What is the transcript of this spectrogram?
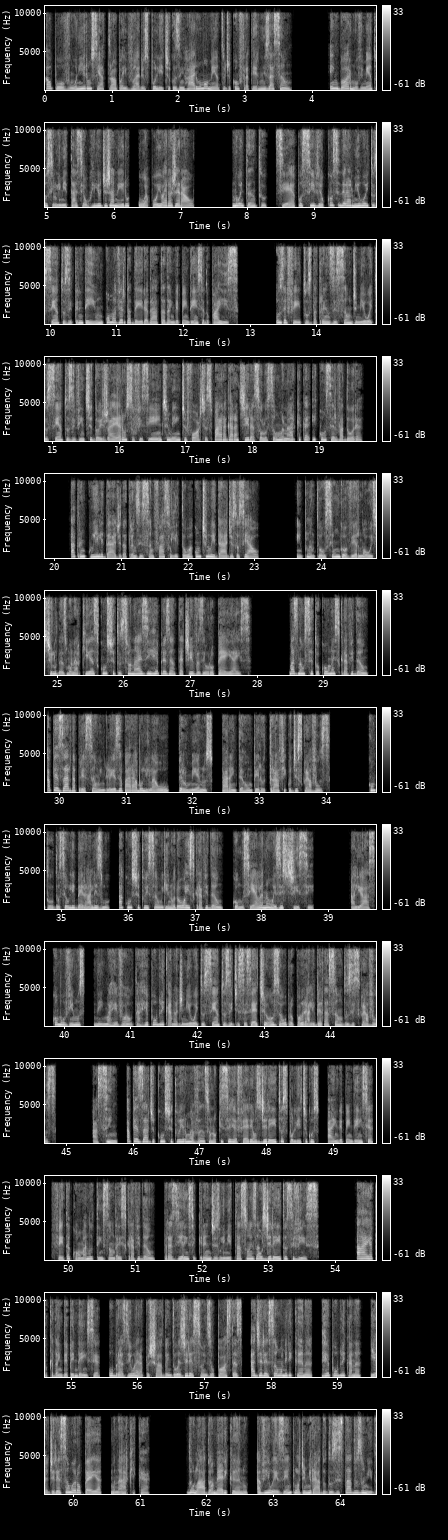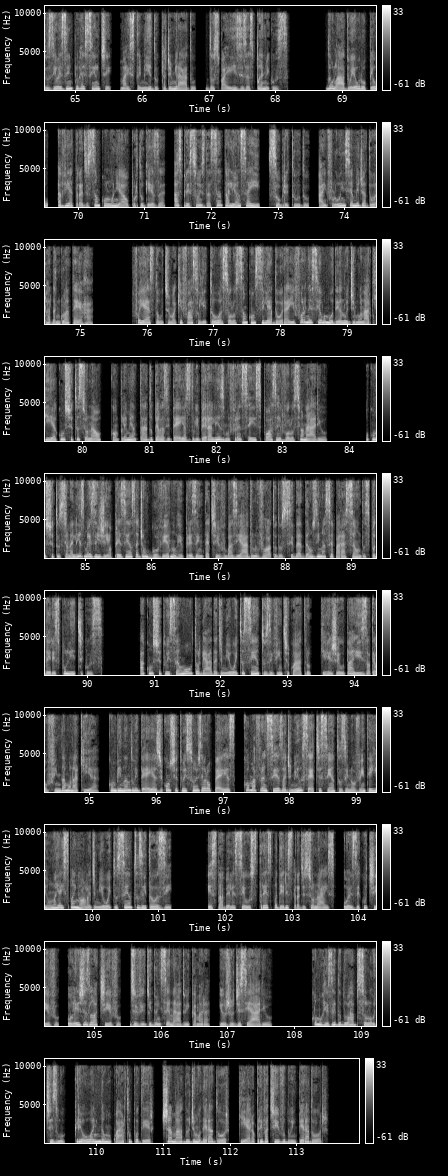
Ao povo uniram-se a tropa e vários políticos em raro momento de confraternização. Embora o movimento se limitasse ao Rio de Janeiro, o apoio era geral. No entanto, se é possível considerar 1831 como a verdadeira data da independência do país, os efeitos da transição de 1822 já eram suficientemente fortes para garantir a solução monárquica e conservadora. A tranquilidade da transição facilitou a continuidade social. Implantou-se um governo ao estilo das monarquias constitucionais e representativas europeias. Mas não se tocou na escravidão, apesar da pressão inglesa para aboli-la ou, pelo menos, para interromper o tráfico de escravos. Com todo seu liberalismo, a Constituição ignorou a escravidão, como se ela não existisse. Aliás, como vimos, nenhuma revolta republicana de 1817 ousou propor a libertação dos escravos. Assim, apesar de constituir um avanço no que se refere aos direitos políticos, a independência, feita com a manutenção da escravidão, trazia em si grandes limitações aos direitos civis. À época da independência, o Brasil era puxado em duas direções opostas, a direção americana, republicana, e a direção europeia, monárquica. Do lado americano, havia o exemplo admirado dos Estados Unidos e o exemplo recente, mais temido que admirado, dos países hispânicos. Do lado europeu, havia a tradição colonial portuguesa, as pressões da Santa Aliança e, sobretudo, a influência mediadora da Inglaterra. Foi esta última que facilitou a solução conciliadora e forneceu o modelo de monarquia constitucional, complementado pelas ideias do liberalismo francês pós-revolucionário. O constitucionalismo exigia a presença de um governo representativo baseado no voto dos cidadãos e na separação dos poderes políticos. A Constituição outorgada de 1824, que regeu o país até o fim da monarquia, combinando ideias de constituições europeias, como a francesa de 1791 e a espanhola de 1812. Estabeleceu os três poderes tradicionais, o executivo, o legislativo, dividido em Senado e Câmara, e o judiciário. Como resíduo do absolutismo, criou ainda um quarto poder, chamado de moderador, que era privativo do imperador.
